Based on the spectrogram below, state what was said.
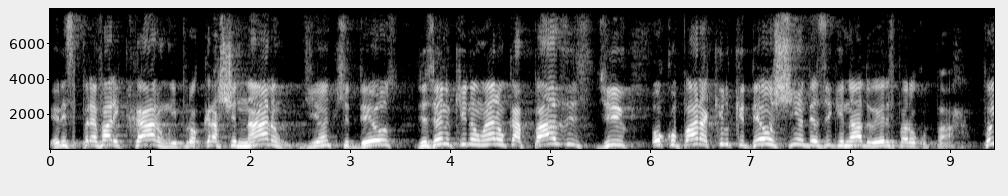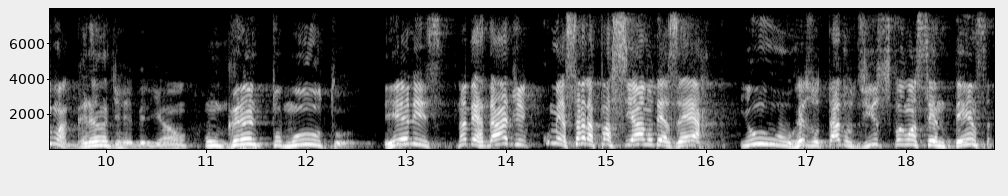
Eles prevaricaram e procrastinaram diante de Deus, dizendo que não eram capazes de ocupar aquilo que Deus tinha designado eles para ocupar. Foi uma grande rebelião, um grande tumulto. E eles, na verdade, começaram a passear no deserto. E o resultado disso foi uma sentença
